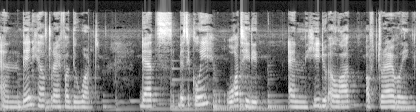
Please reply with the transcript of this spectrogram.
and then he'll travel the world. That's basically what he did, and he do a lot of traveling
